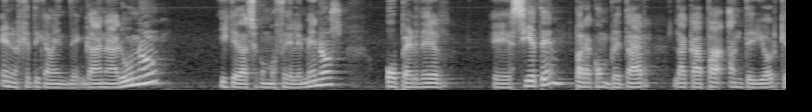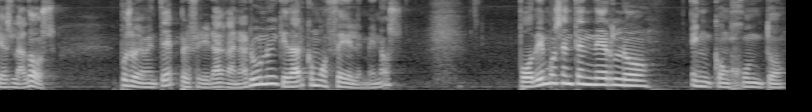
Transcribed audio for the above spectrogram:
energéticamente? ¿Ganar uno y quedarse como Cl- o perder 7 eh, para completar la capa anterior, que es la 2? Pues obviamente preferirá ganar uno y quedar como Cl-. ¿Podemos entenderlo en conjunto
